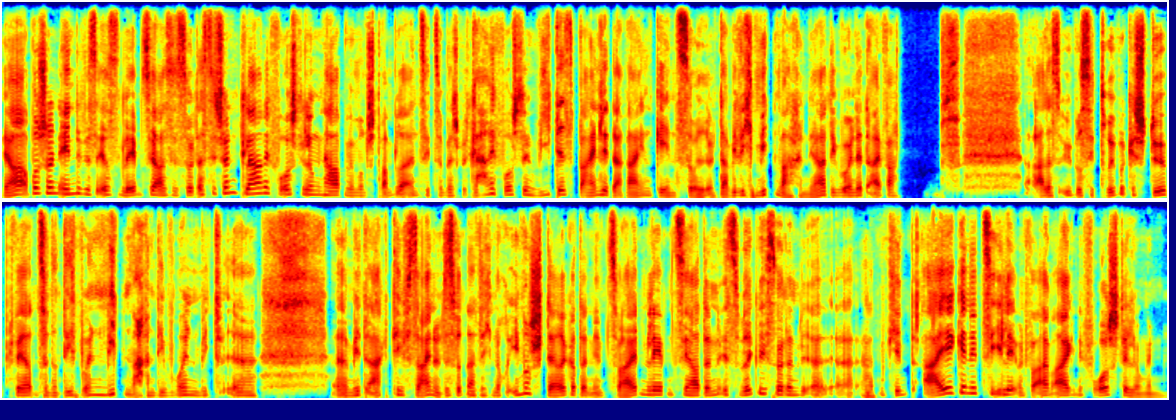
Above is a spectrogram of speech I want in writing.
Ja, aber schon Ende des ersten Lebensjahres ist es so, dass sie schon klare Vorstellungen haben, wenn man einen Strampler ansieht, zum Beispiel klare Vorstellungen, wie das Beinle da reingehen soll. Und da will ich mitmachen. Ja, die wollen nicht einfach alles über sie drüber gestülpt werden, sondern die wollen mitmachen, die wollen mit, äh, äh, mit aktiv sein. Und das wird natürlich noch immer stärker dann im zweiten Lebensjahr. Dann ist wirklich so, dann äh, hat ein Kind eigene Ziele und vor allem eigene Vorstellungen.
